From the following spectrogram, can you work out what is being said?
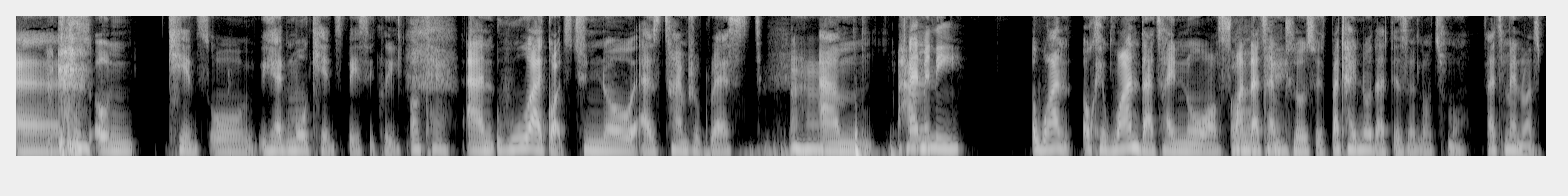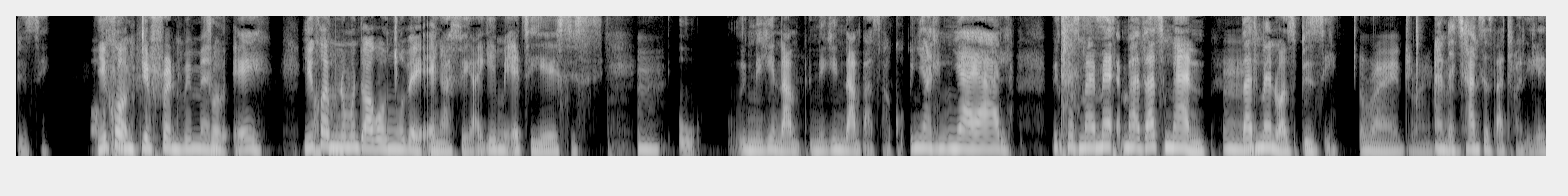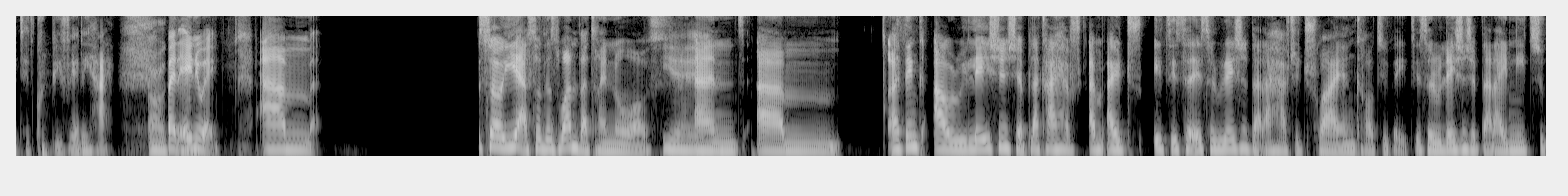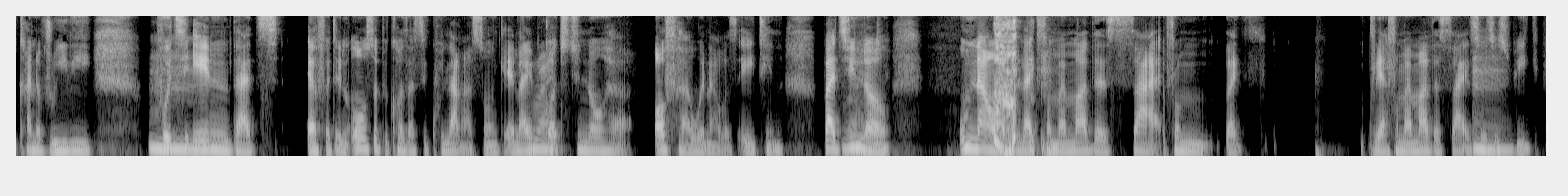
uh his own kids or he had more kids basically Okay. and who I got to know as time progressed. Mhm. Um, How many? One okay, one that I know of, one Oh, that I'm close with, but I know that there's a lot more. That man was busy. You You from call- different women. So hey, you Okay. call me umuntu wakoncube engafika kimi ethi yes sis, Mm. u- niki nam niki number zakho Nya- nyayala because my man my, that man Mm. that man was busy right, right. and the chances that we're related could be very high right. but anyway um so yeah so there's one that i know of Yeah. and um i think our relationship like i have um, i tr- it's it's a, it's a relationship that i have to try and cultivate it's a relationship that i need to kind of really put Mhm. in that effort and also because asikhulanga sonke and i Right. got to know her of her when i was 18 but you Right. know um now I'm like from my mother's side from like yeah from my mother's side so to Mm. speak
